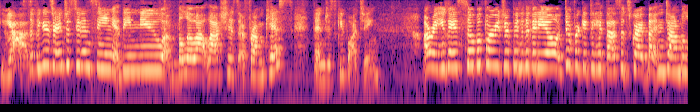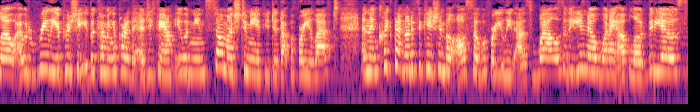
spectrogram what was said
yeah so if you guys are interested in seeing the new blowout lashes from Kiss then just keep watching Alright you guys, so before we jump into the video, don't forget to hit that subscribe button down below. I would really appreciate you becoming a part of the Edgy fam. It would mean so much to me if you did that before you left. And then click that notification bell also before you leave as well so that you know when I upload videos.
